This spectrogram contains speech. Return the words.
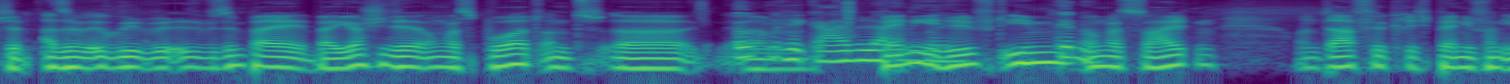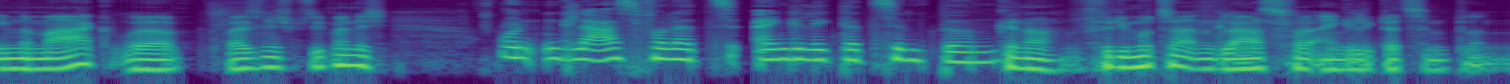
Stimmt. Also wir, wir sind bei, bei Yoshi, der irgendwas bohrt und äh, Irgendein Regal will er Benny anbringen. hilft ihm, Genau. irgendwas zu halten. Und dafür kriegt Benny von ihm eine Mark oder weiß ich nicht, sieht man nicht. Und ein Glas voller eingelegter Zimtbirnen. Genau, für die Mutter ein Glas voll eingelegter Zimtbirnen.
